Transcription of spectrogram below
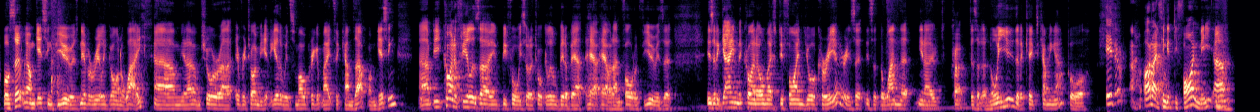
well, certainly I'm guessing for you has never really gone away. Um, you know, I'm sure uh, every time you get together with some old cricket mates, it comes up. I'm guessing. Do you kind of feel as though before we sort of talk a little bit about how, how it unfolded for you, is it is it a game that kind of almost defined your career? Is it is it the one that you know does it annoy you that it keeps coming up or It, I don't think it defined me. Um,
